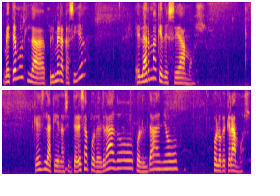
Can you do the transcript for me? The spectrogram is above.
Metemos la primera casilla, el arma que deseamos que es la que nos interesa por el grado, por el daño, por lo que queramos.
